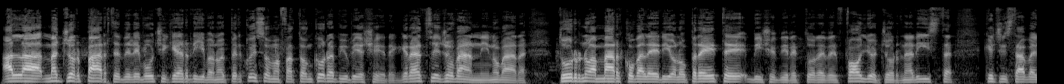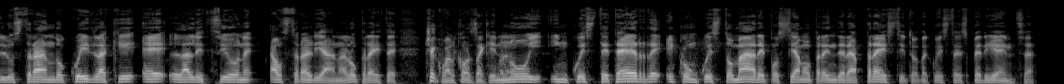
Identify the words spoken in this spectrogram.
alla maggior parte delle voci che arrivano e per questo mi ha fatto ancora più piacere. Grazie Giovanni Novara. Torno a Marco Valerio Loprete, vice direttore del Foglio, giornalista che ci stava illustrando quella che è la lezione australiana. Lo prete, c'è qualcosa che noi in queste terre e con questo mare possiamo prendere a prestito da questa esperienza?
